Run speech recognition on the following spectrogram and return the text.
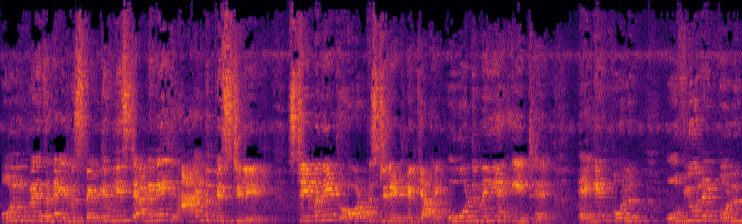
pollen grains and egg respectively staminate and pistillate. Staminate और pistillate में क्या है? Odd नहीं है, eight है. Egg and pollen ovule and pollen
